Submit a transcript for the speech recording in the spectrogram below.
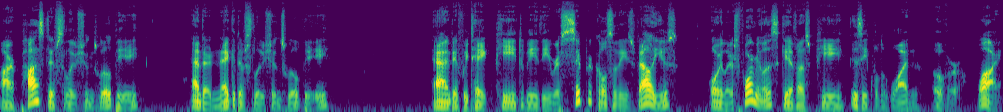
our positive solutions will be, and our negative solutions will be, and if we take p to be the reciprocals of these values, Euler's formulas give us p is equal to 1 over y.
